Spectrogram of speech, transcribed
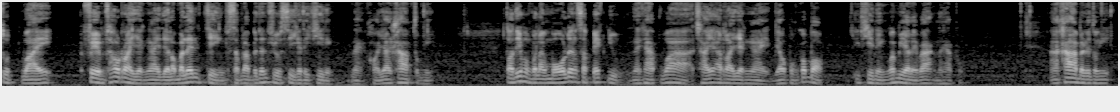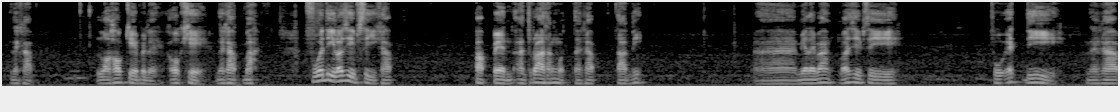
สุดไว้เฟรมเท่าไหร่ยังไง เดี๋ยวเรามาเล่นจริงสำหรับ Battlefield 4 กันอีกทีหนึ่งนะขออนุญาตข้ามตรงนี้ ตอนนี้ผมกำลังโม้เรื่องสเปคอยู่นะครับ ว่าใช้อะไรยังไง เดี๋ยวผมก็บอกอีกทีหนึ่งว่ามีอะไรบ้างนะครับผมอาข้ามไปเลยตรงนี้นะครับรอเข้าเกมไปเลย โอเคนะครับมา Full HD 144ครับ ปรับเป็นอันตราทั้งหมดนะครับ ตามนี้ อ่า มีอะไรบ้าง 144 Full HD นะครับ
